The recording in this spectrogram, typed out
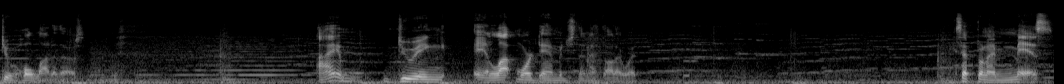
Do a whole lot of those. I am doing a lot more damage than I thought I would. Except when I miss.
